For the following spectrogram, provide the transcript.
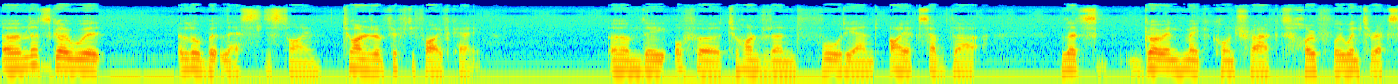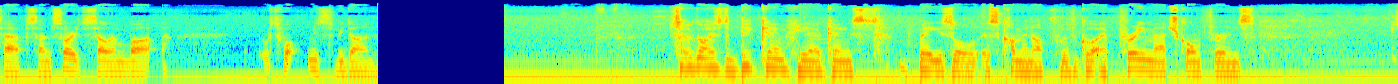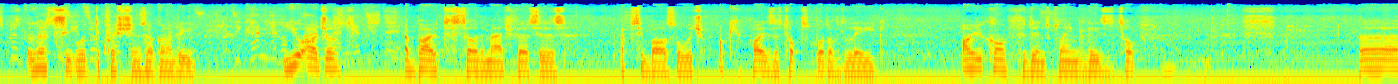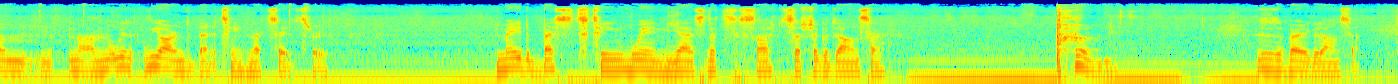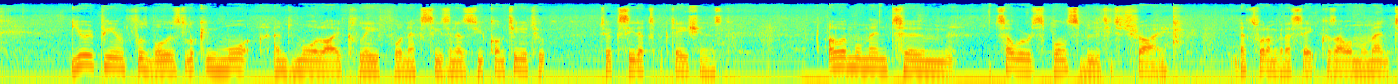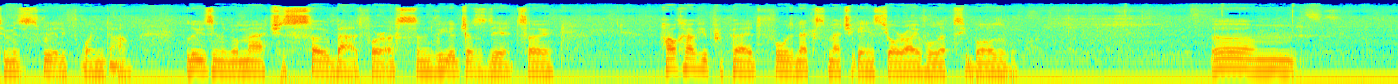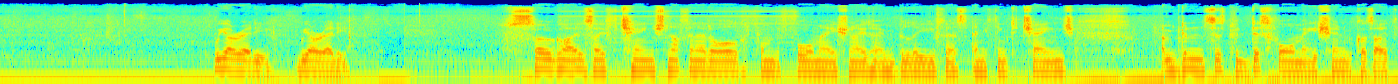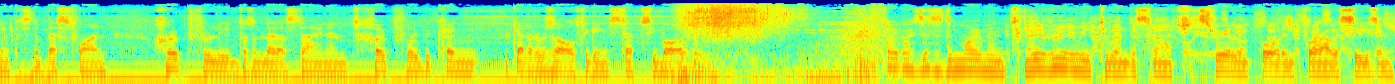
Um, let's go with a little bit less this time. 255k. Um, they offer 240 and I accept that. Let's go and make a contract. Hopefully Winter accepts. I'm sorry to sell him, but it's what needs to be done. So guys, the big game here against Basel is coming up. We've got a pre-match conference. Let's see what the questions are gonna be. You are just about to start the match versus FC Basel, which occupies the top spot of the league. Are you confident playing against the top? Um, no, we, we aren't the better team, let's say the truth. May the best team win. Yes, that's such, such a good answer. this is a very good answer. European football is looking more and more likely for next season as you continue to, to exceed expectations. Our momentum, it's our responsibility to try. That's what I'm gonna say because our momentum is really falling down. Losing a match is so bad for us and we just did so. How have you prepared for the next match against your rival FC Basel? Um, we are ready. We are ready. So guys, I've changed nothing at all from the formation. I don't believe there's anything to change. I'm gonna insist with this formation because I think it's the best one. Hopefully it doesn't let us down and hopefully we can get a result against FC Basel. So guys, this is the moment. We really need to win this match. It's really important for our season.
